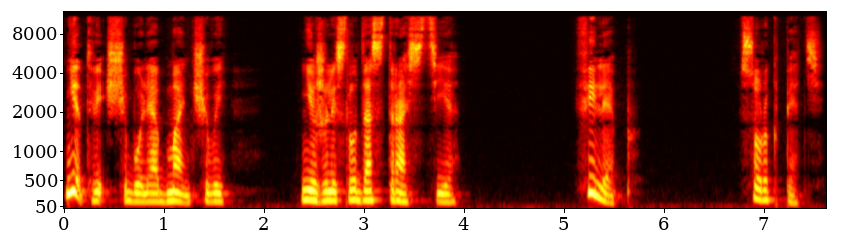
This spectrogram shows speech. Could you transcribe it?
Нет вещи более обманчивой, нежели сладострастие. Филипп, 45.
